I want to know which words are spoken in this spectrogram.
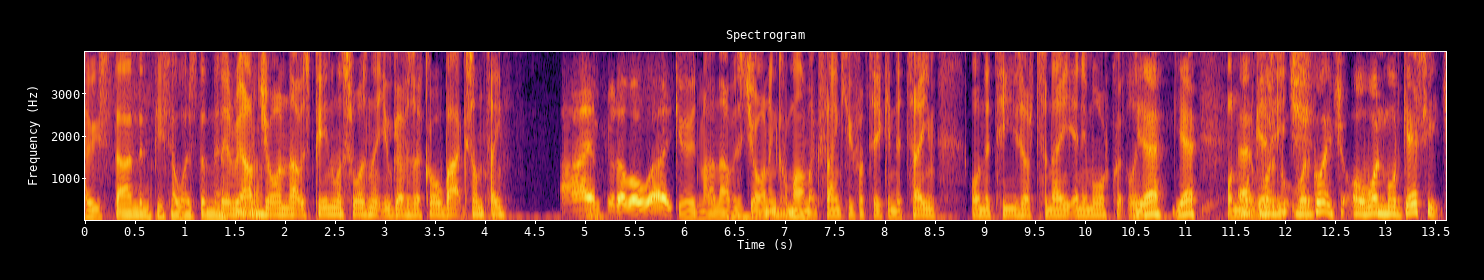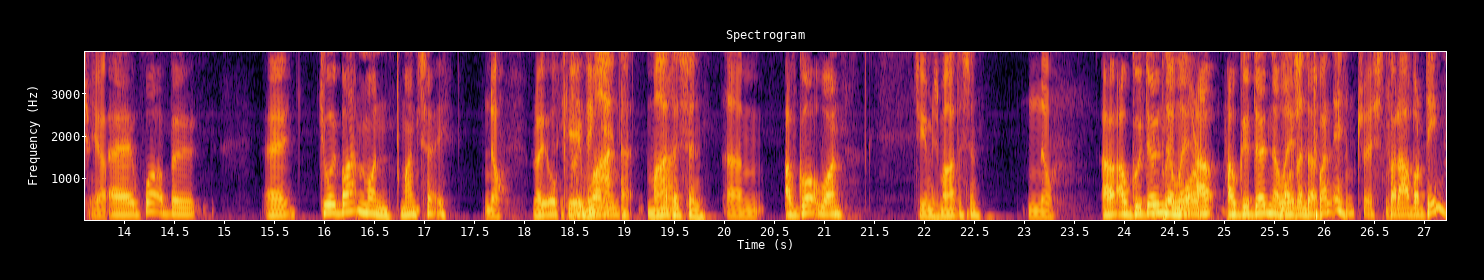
outstanding piece of wisdom there. There we are, John. That was painless, wasn't it? You'll give us a call back sometime. Aye, I'm sure I will. Aye. Good man. That was John and Kilmarnock. Thank you for taking the time on the teaser tonight. Any more quickly? Yeah, yeah. One more Uh, guess we're, each. We're going to. Oh, one more guess each. Yep. Uh, what about uh, Joey Barton won Man City? No. Right. Okay. What, against- Uh, Madison. Um, I've got one. James Madison. no. I'll, I'll go down the. Le- more- I'll, I'll go down the More list. than 20 Interesting. for Aberdeen.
